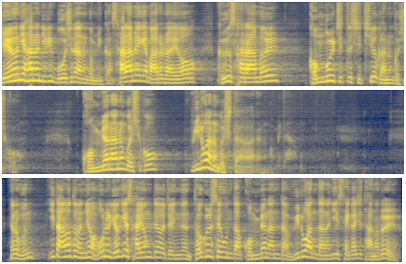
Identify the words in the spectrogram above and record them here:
예언이 하는 일이 무엇이라는 겁니까? 사람에게 말을 하여 그 사람을 건물 짓듯이 지어가는 것이고 권면하는 것이고 위로하는 것이다라는 겁니다. 여러분, 이 단어들은요, 오늘 여기에 사용되어져 있는 덕을 세운다, 권면한다, 위로한다는 이 세 가지 단어를,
